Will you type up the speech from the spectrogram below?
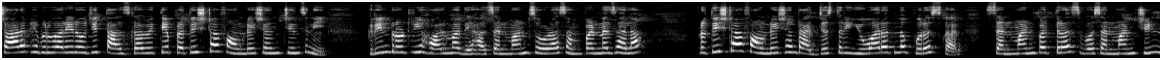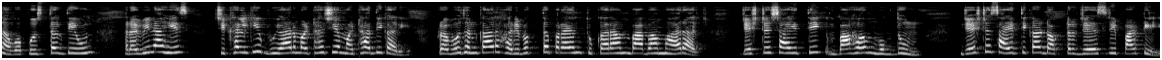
चार फेब्रुवारी रोजी तासगाव येथे प्रतिष्ठा फाउंडेशन चिंचणी ग्रीन रोटरी हॉलमध्ये हा सन्मान सोहळा संपन्न झाला. प्रतिष्ठा फाउंडेशन राज्यस्तरीय युवारत्न पुरस्कार सन्मानपत्रस व सन्मान चिन्ह व पुस्तक देऊन रवीना हिस चिखलकी भुयार मठाचे मठाधिकारी प्रबोधनकार हरिभक्तपरायण तुकाराम बाबा महाराज ज्येष्ठ साहित्यिक बाह मुगदुम ज्येष्ठ साहित्यिका डॉक्टर जयश्री पाटील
